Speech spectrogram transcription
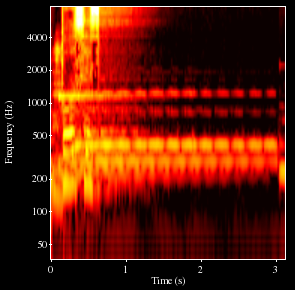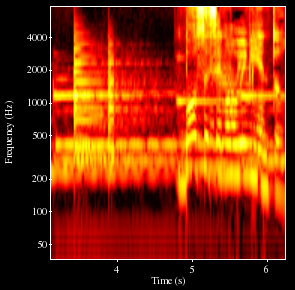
Voces. Voces en movimiento.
